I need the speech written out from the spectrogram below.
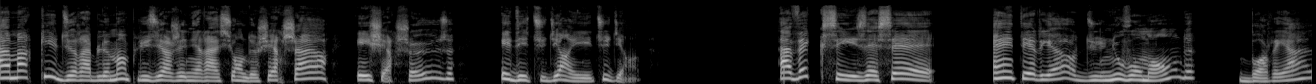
a marqué durablement plusieurs générations de chercheurs et chercheuses et d'étudiants et étudiantes. Avec ses essais intérieurs du Nouveau Monde, Boréal,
